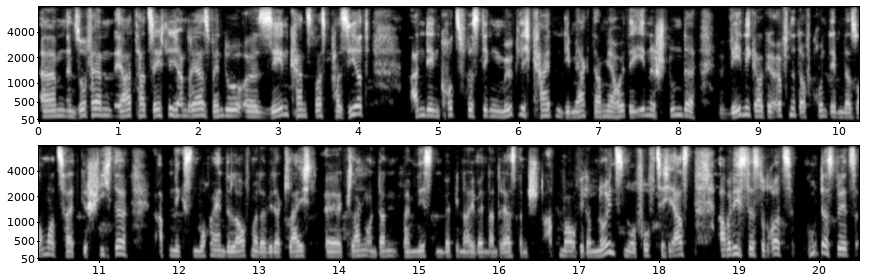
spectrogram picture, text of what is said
Ähm, insofern, ja, tatsächlich, Andreas, wenn du äh, sehen kannst, was passiert, an den kurzfristigen Möglichkeiten. Die Märkte haben ja heute eh eine Stunde weniger geöffnet aufgrund eben der Sommerzeitgeschichte. Ab nächsten Wochenende laufen wir da wieder gleich äh, Klang und dann beim nächsten Webinar-Event, Andreas, dann starten wir auch wieder 19.50 Uhr erst. Aber nichtsdestotrotz, gut, dass du jetzt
